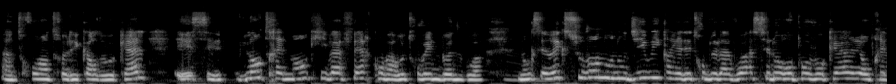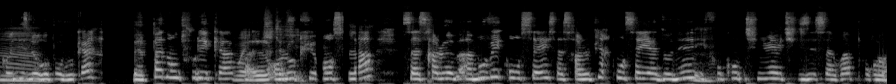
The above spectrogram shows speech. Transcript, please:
un trou entre les cordes vocales, et c'est l'entraînement qui va faire qu'on va retrouver une bonne voix. Mmh. Donc c'est vrai que souvent, on nous dit, oui, quand il y a des troubles de la voix, c'est le repos vocal, et on préconise le mmh. repos vocal. Ben, pas dans tous les cas. en l'occurrence, là, ça sera le, un mauvais conseil, ça sera le pire conseil à donner. Il mmh. faut continuer à utiliser sa voix pour, euh,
